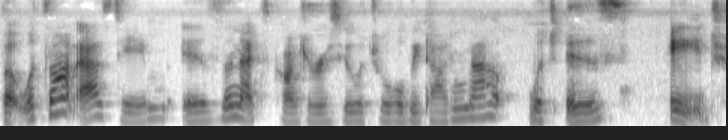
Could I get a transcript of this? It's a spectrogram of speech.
But what's not as tame is the next controversy, which we'll be talking about, which is age.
